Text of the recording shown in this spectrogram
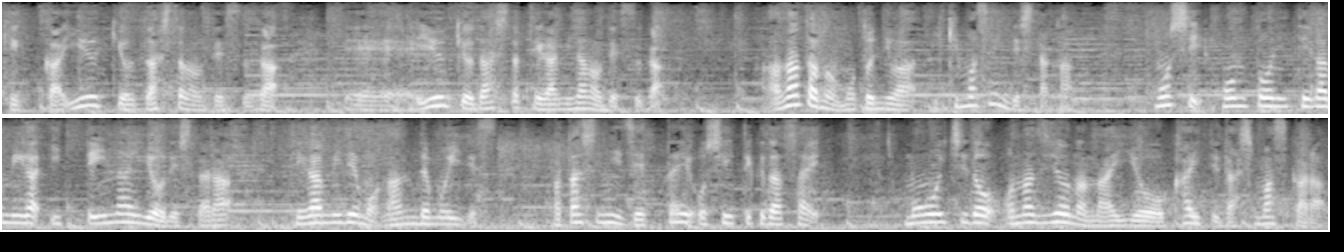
結果、勇気を出したのですが、えー、勇気を出した手紙なのですが、あなたの元には行きませんでしたか？もし本当に手紙が行っていないようでしたら、手紙でも何でもいいです。私に絶対教えてください。もう一度同じような内容を書いて出しますから。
